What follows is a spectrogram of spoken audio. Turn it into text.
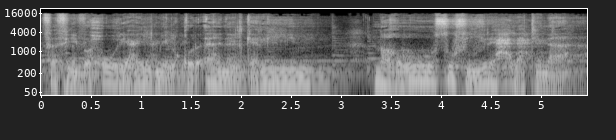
ففي بحور علم القرآن الكريم نغوص في رحلتنا.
